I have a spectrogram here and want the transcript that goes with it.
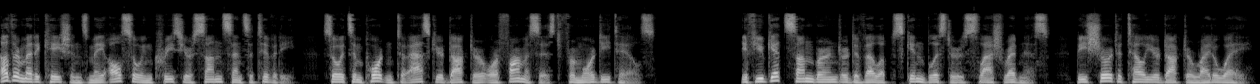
Other medications may also increase your sun sensitivity, so it's important to ask your doctor or pharmacist for more details. If you get sunburned or develop skin blisters slash redness, be sure to tell your doctor right away.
